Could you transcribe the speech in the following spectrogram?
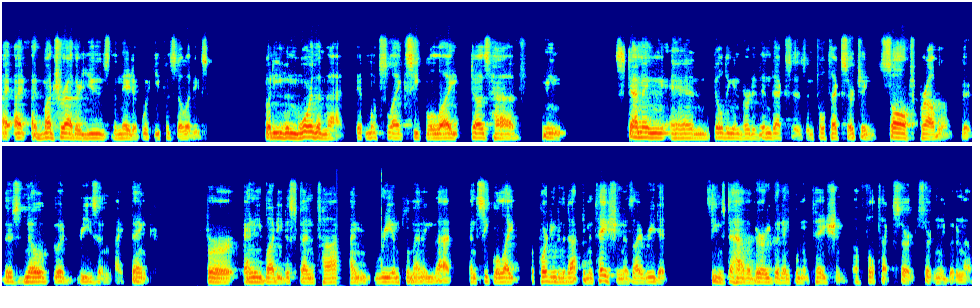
I, I'd much rather use the native wiki facilities. But even more than that, it looks like SQLite does have, I mean, stemming and building inverted indexes and full text searching solved problem. There, there's no good reason, I think, for anybody to spend time re-implementing that. And SQLite, according to the documentation, as I read it, seems to have a very good implementation of full text search, certainly good enough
